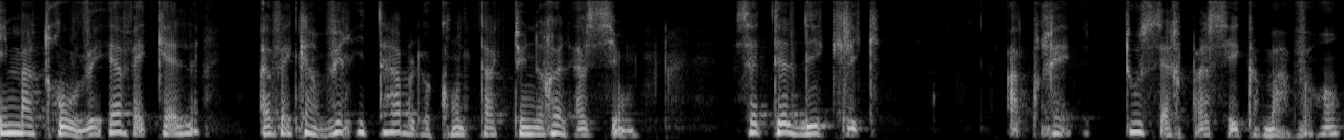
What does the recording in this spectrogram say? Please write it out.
il m'a trouvé avec elle, avec un véritable contact, une relation. C'était le déclic. Après, tout s'est repassé comme avant.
